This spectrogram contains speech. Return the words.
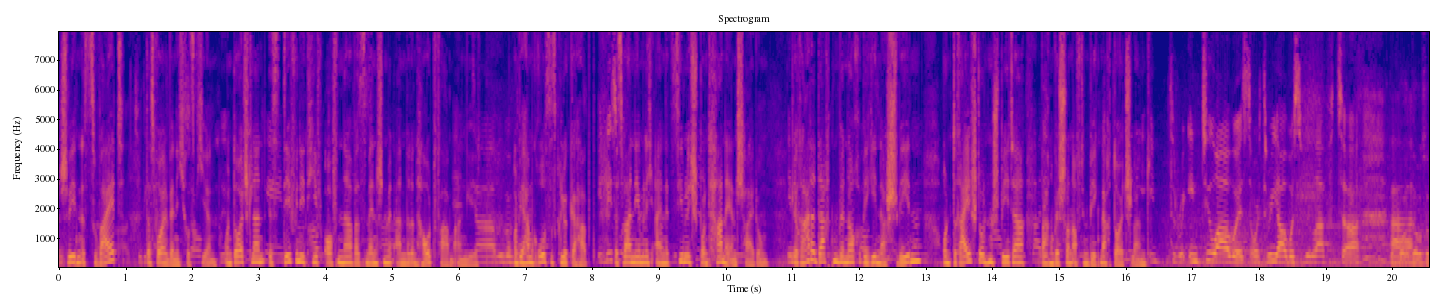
Schweden ist zu weit, das wollen wir nicht riskieren. Und Deutschland ist definitiv offener, was Menschen mit anderen Hautfarben angeht. Und wir haben großes Glück gehabt. Das war nämlich eine ziemlich spontane Entscheidung. Gerade dachten wir noch, wir gehen nach Schweden und drei Stunden später waren wir schon auf dem Weg nach Deutschland. Deutschland. In two hours or three hours we left. Uh, uh, there, was a,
